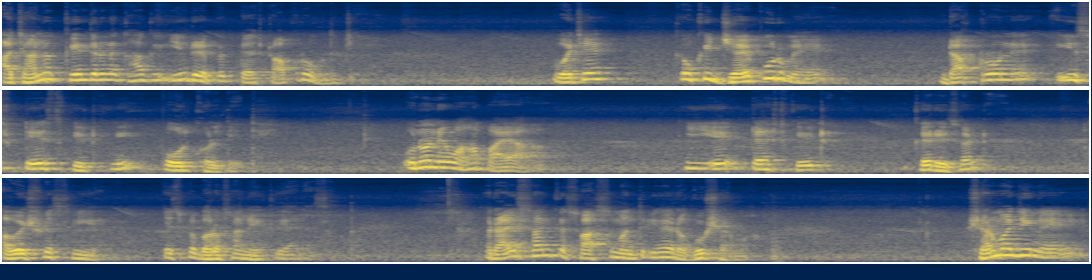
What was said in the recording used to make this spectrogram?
अचानक केंद्र ने कहा कि ये रैपिड टेस्ट आप रोक दीजिए। वजह, क्योंकि जयपुर में डॉक्टरों ने इस टेस्ट किट की पोल खोल दी थी। उन्होंने वहाँ पाया कि ये टेस्ट किट के रिज़ल्ट अविश्वसनीय है। इस पर भरोसा नहीं किया जा सकता। राजस्थान के स्वास्थ्य मंत्री है रघु शर्मा। शर्मा जी ने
